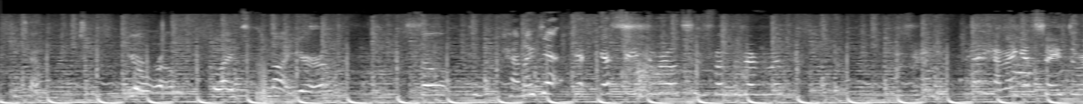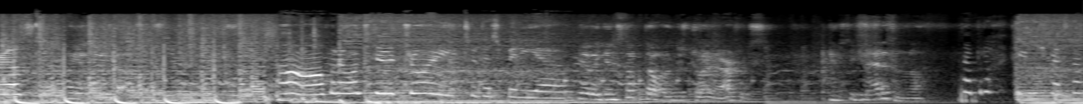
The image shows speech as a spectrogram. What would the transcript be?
50 euro. Not euro. So, can, can I get, get, get video. Yeah, we can stop that and just join the artists. You can- you can edit them now. No, but if you just press that,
